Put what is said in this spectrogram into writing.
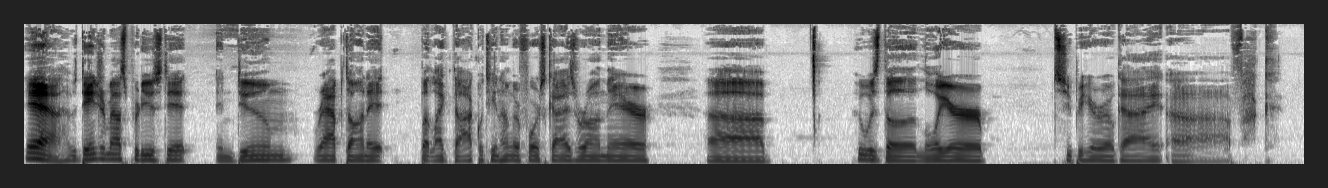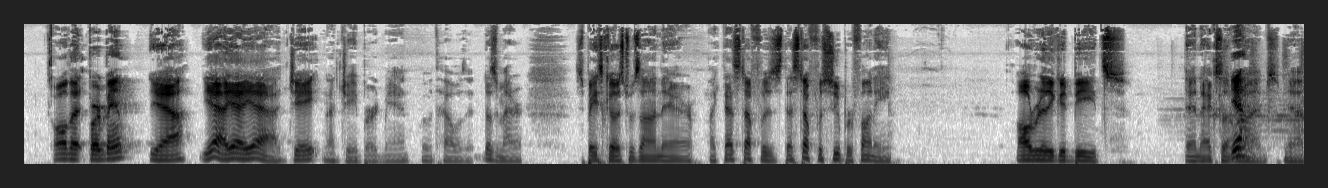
yeah, it was Danger Mouse produced it and Doom rapped on it. But like the Aqua Teen Hunger Force guys were on there. Uh, who was the lawyer superhero guy? Uh, fuck. All that Birdman. Yeah, yeah, yeah, yeah. Jay, not Jay Birdman. What the hell was it? Doesn't matter. Space Ghost was on there. Like that stuff was that stuff was super funny. All really good beats and excellent Yeah. rhymes. Yeah.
